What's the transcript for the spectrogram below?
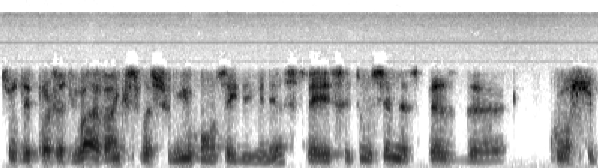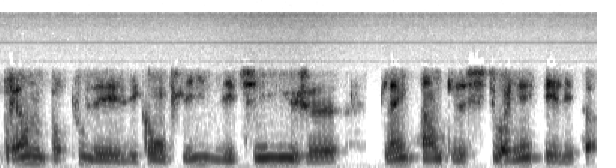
sur des projets de loi avant qu'ils soient soumis au Conseil des ministres. Et c'est aussi une espèce de Cour suprême pour tous les, les conflits, litiges, plaintes entre le citoyen et l'État.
